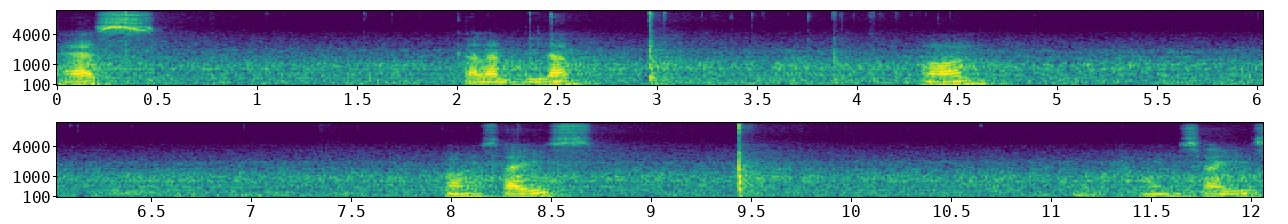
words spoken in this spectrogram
হ্যাশ, কালার দিলাম। On, font size font size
